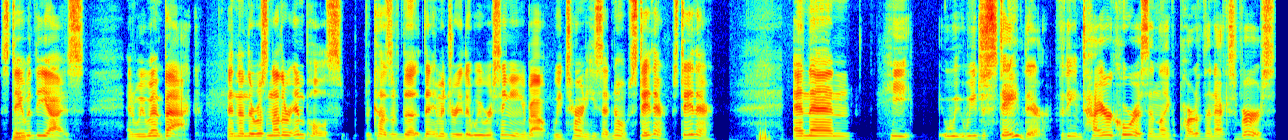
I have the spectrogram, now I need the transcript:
Stay mm. with the eyes. And we went back. And then there was another impulse because of the the imagery that we were singing about. We turned. He said no stay there stay there. Mm. And then he we, we just stayed there for the entire chorus and like part of the next verse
